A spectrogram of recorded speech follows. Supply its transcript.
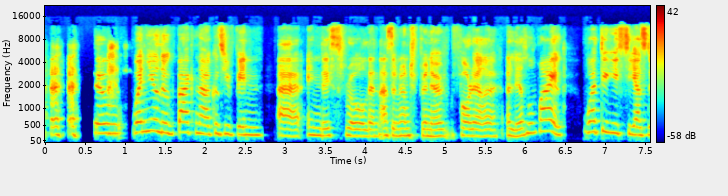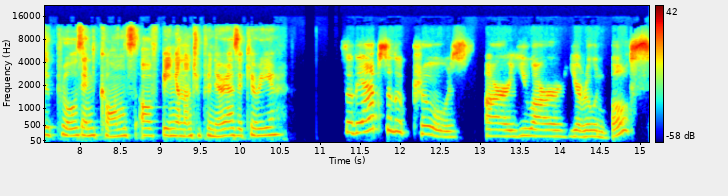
so when you look back now, because you've been uh, in this role and as an entrepreneur for a, a little while, what do you see as the pros and cons of being an entrepreneur as a career? So the absolute pros are you are your own boss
